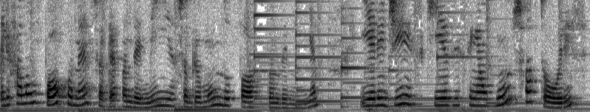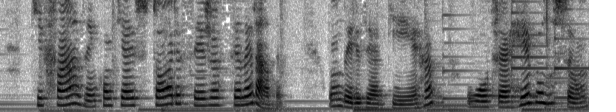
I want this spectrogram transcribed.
ele falou um pouco né, sobre a pandemia, sobre o mundo pós-pandemia, e ele diz que existem alguns fatores que fazem com que a história seja acelerada. Um deles é a guerra, o outro é a revolução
